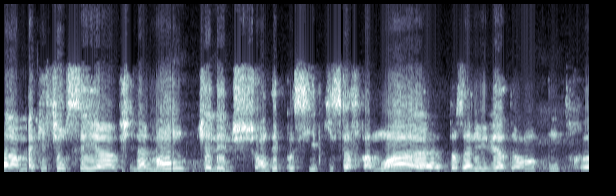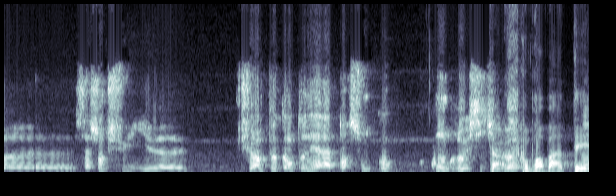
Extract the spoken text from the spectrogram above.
alors ma question, c'est euh, finalement, quel est le champ des possibles qui s'offre à moi euh, dans un univers de rencontres, euh, sachant que je suis, je suis un peu cantonné à la portion co- congrue, si tu veux. Je comprends pas, t'es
